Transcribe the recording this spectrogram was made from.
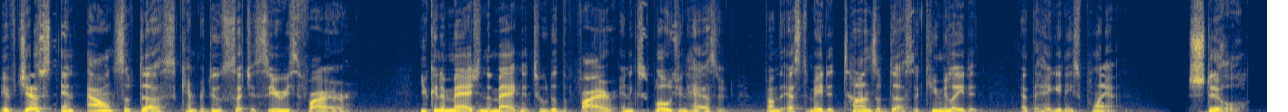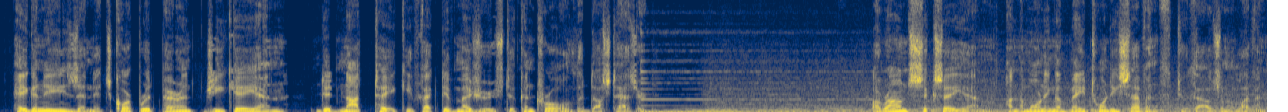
If just an ounce of dust can produce such a serious fire, you can imagine the magnitude of the fire and explosion hazard from the estimated tons of dust accumulated at the Hoeganaes plant. Still, Hoeganaes and its corporate parent GKN did not take effective measures to control the dust hazard. Around 6 a.m. on the morning of May 27, 2011,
